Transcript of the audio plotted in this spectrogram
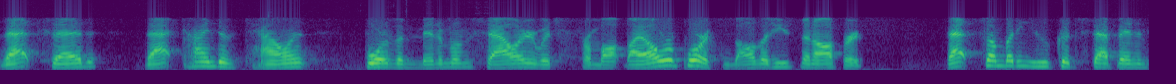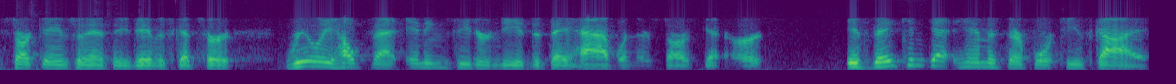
That said, that kind of talent for the minimum salary, which from all, by all reports is all that he's been offered, that's somebody who could step in and start games when Anthony Davis gets hurt really help that innings eater need that they have when their stars get hurt. If they can get him as their 14th guy,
